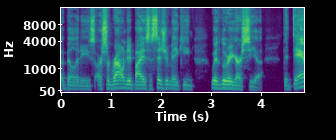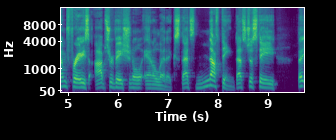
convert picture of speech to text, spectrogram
abilities are surrounded by his decision making with Leury Garcia. The damn phrase observational analytics. That's nothing. That's just a that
